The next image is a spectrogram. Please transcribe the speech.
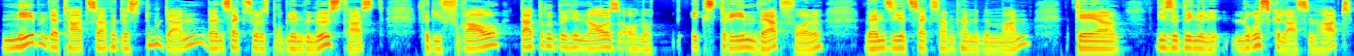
neben der Tatsache, dass du dann dein sexuelles Problem gelöst hast, für die Frau darüber hinaus auch noch extrem wertvoll, wenn sie jetzt Sex haben kann mit einem Mann, der diese Dinge losgelassen hat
